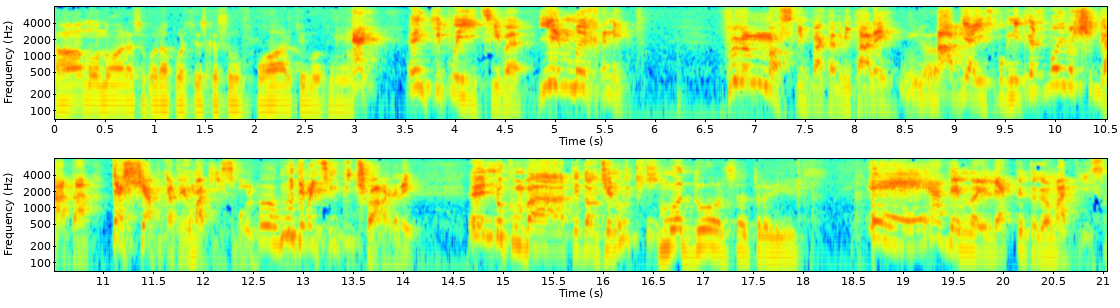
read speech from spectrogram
Am onoarea să vă raportez că sunt foarte mâhnit. Închipuiți-vă, e mâhnit. Frumos din partea dumitale. Da. Abia ai izbucnit războiul și gata, te-a și apucat reumatismul. Ah. Nu te mai țin picioarele. E, nu cumva te dor genunchii? Mă dor să trăiți. E, avem noi leac pentru reumatism.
